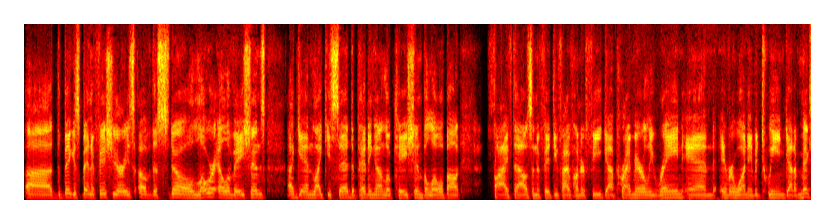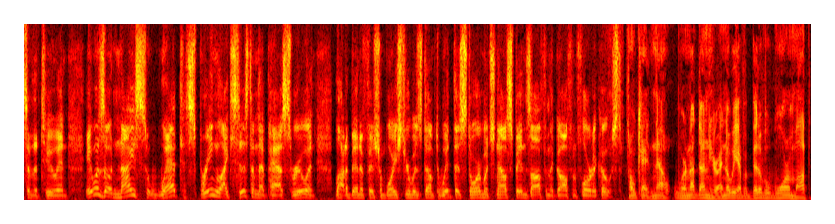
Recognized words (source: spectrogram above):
uh, the biggest beneficiaries of the snow. Lower elevations, again, like you said, depending on location, below about 5,000 to 5,500 feet got primarily rain, and everyone in between got a mix of the two. And it was a nice, wet, spring like system that passed through, and a lot of beneficial moisture was dumped with this storm, which now spins off in the Gulf and Florida coast. Okay, now we're not done here. I know we have a bit of a warm up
